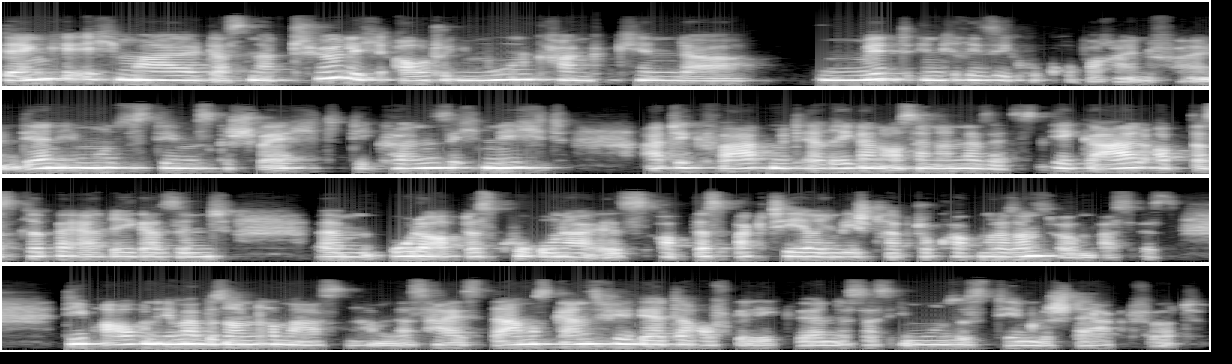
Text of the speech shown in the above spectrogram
denke ich mal, dass natürlich autoimmunkranke Kinder mit in die Risikogruppe reinfallen. Deren Immunsystem ist geschwächt, die können sich nicht adäquat mit Erregern auseinandersetzen, egal ob das Grippeerreger sind ähm, oder ob das Corona ist, ob das Bakterien wie Streptokokken oder sonst irgendwas ist. Die brauchen immer besondere Maßnahmen. Das heißt, da muss ganz viel Wert darauf gelegt werden, dass das Immunsystem gestärkt wird.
